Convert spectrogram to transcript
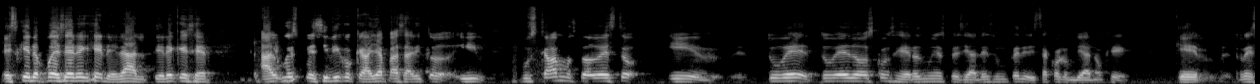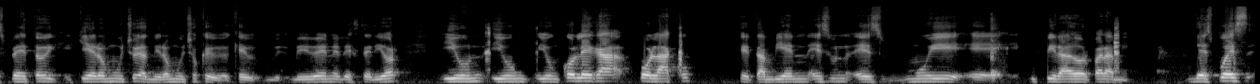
es que no puede ser en general, tiene que ser algo específico que vaya a pasar y todo. Y buscábamos todo esto y tuve, tuve dos consejeros muy especiales, un periodista colombiano que, que respeto y quiero mucho y admiro mucho que, que vive en el exterior y un, y un, y un colega polaco que también es, un, es muy eh, inspirador para mí. Después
